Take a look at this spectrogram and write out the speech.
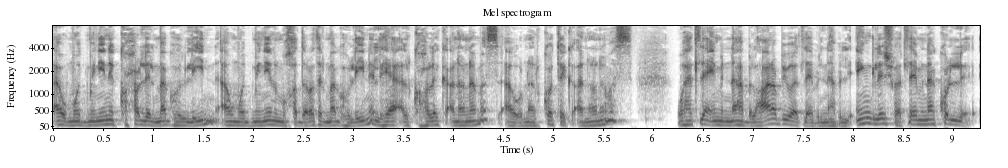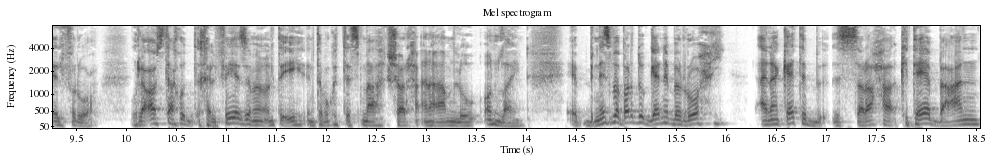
أو مدمنين الكحول المجهولين أو مدمنين المخدرات المجهولين اللي هي Alcoholic Anonymous أو Narcotic Anonymous وهتلاقي منها بالعربي وهتلاقي منها بال English وهتلاقي منها كل الفروع. ولو عاوز تاخد خلفية زي ما قلت إيه أنت ممكن تسمع شرح أنا عامله أونلاين. بالنسبة برضو الجانب الروحي أنا كاتب الصراحة كتاب عن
